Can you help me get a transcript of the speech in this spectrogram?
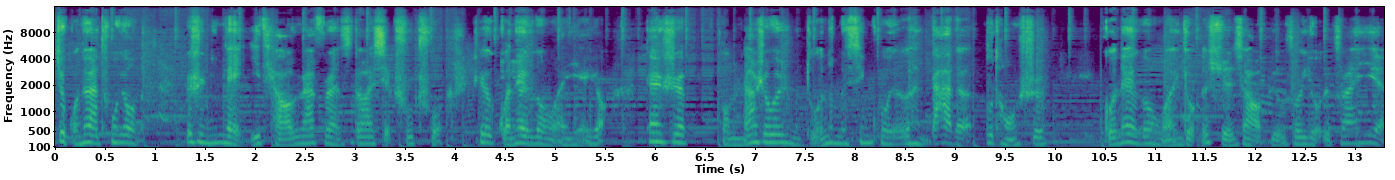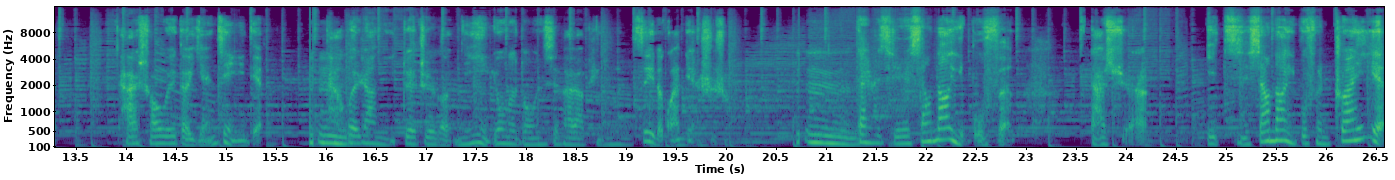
就国内外通用的，就是你每一条 reference 都要写出处。这个国内论文也有，但是我们当时为什么读那么辛苦？有个很大的不同是，国内论文有的学校，比如说有的专业，它稍微的严谨一点。它会让你对这个你引用的东西发表评论，自己的观点是什么？嗯，但是其实相当一部分大学以及相当一部分专业，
